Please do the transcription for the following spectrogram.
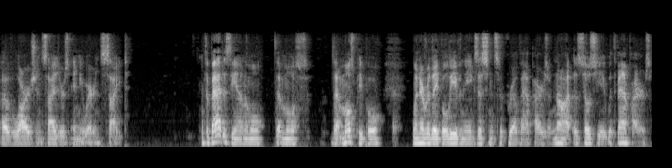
of large incisors anywhere in sight. The bat is the animal that most that most people, whenever they believe in the existence of real vampires or not, associate with vampires.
